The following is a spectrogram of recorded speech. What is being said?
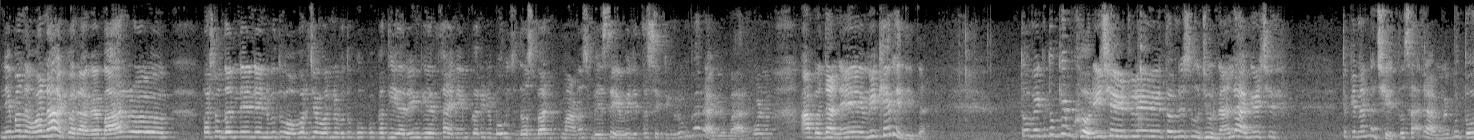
ને એમાં નવા ના કરાવ્યા બહાર પશુધનને ને એને બધું અવર જવર ને બધું કોક વખત હિયરિંગ હેર થાય ને એમ કરીને બહુ જ દસ બાર માણસ બેસે એવી રીતે સિટિંગ રૂમ કરાવ્યો. બહાર પણ આ બધાને વિખેરી દીધા. તો મેં કીધું, કેમ ખોરી છે એટલે તમને શું જૂના લાગે છે? તો કે, ના છે તો સારા. મેં કહું તો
